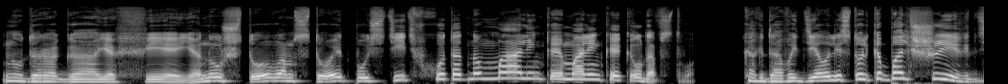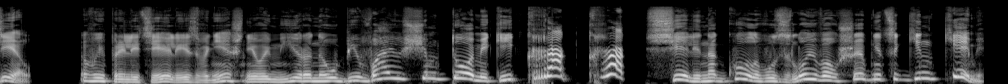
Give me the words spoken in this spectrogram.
«Ну, дорогая фея, ну что вам стоит пустить в ход одно маленькое-маленькое колдовство? Когда вы делали столько больших дел. Вы прилетели из внешнего мира на убивающем домике и крак-крак сели на голову злой волшебницы Гинкеми.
